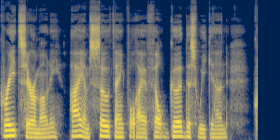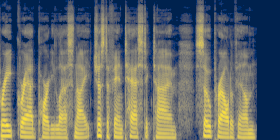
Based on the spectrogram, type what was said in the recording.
Great ceremony. I am so thankful I have felt good this weekend. Great grad party last night. Just a fantastic time. So proud of him.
